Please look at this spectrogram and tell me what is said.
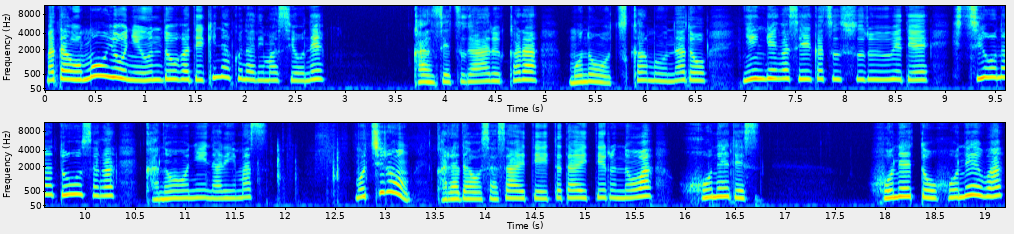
また思うように運動ができなくなりますよね。関節があるから物をつかむなど人間が生活する上で必要な動作が可能になります。もちろん体を支えていただいているのは骨です。骨と骨は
